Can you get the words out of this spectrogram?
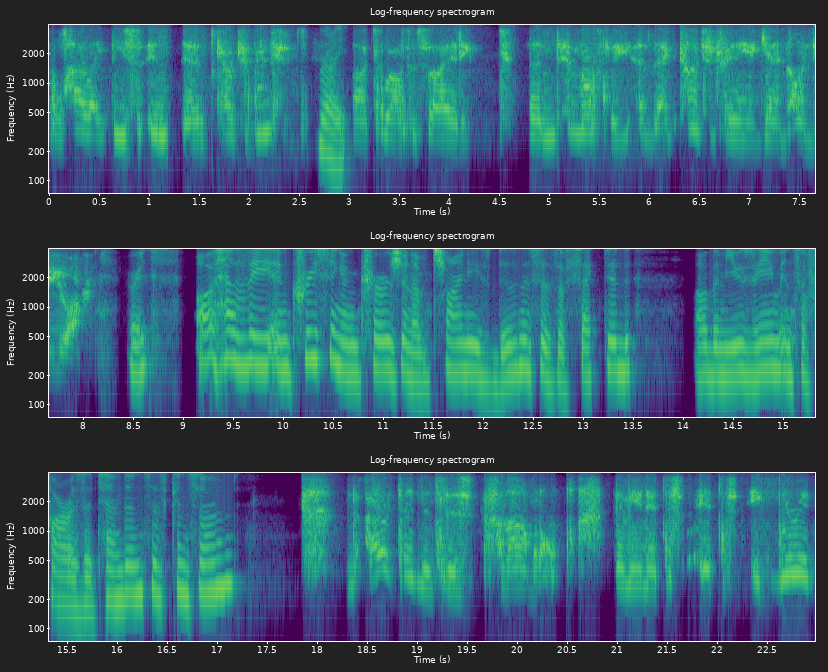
will highlight these in, in contributions right. uh, to our society, and, and mostly and, and, concentrating again on New York. Right. Uh, has the increasing incursion of Chinese businesses affected uh, the museum insofar as attendance is concerned? Our attendance is phenomenal. I mean, it's it's it, we're in,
